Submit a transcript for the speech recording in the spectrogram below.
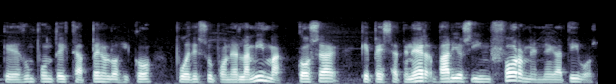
que desde un punto de vista penológico puede suponer la misma, cosa que pese a tener varios informes negativos,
